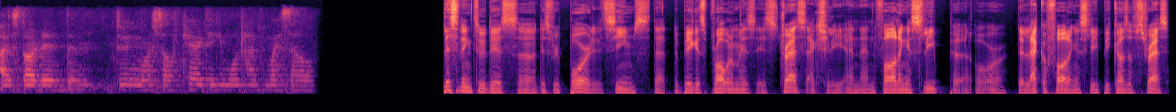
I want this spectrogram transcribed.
I started um, doing more self care, taking more time for myself. Listening to this uh, this report, it seems that the biggest problem is is stress actually, and and falling asleep uh, or the lack of falling asleep because of stress.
